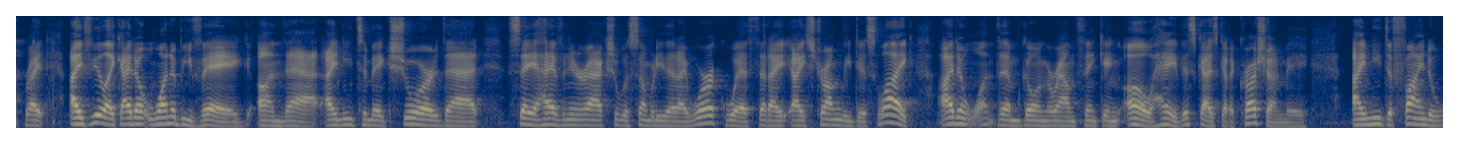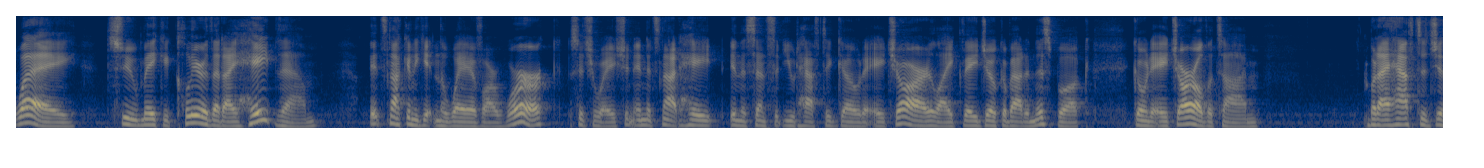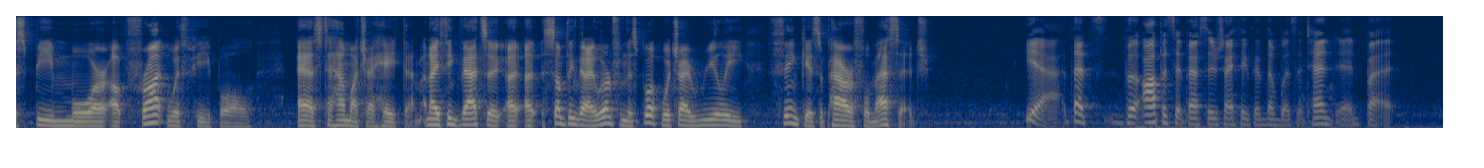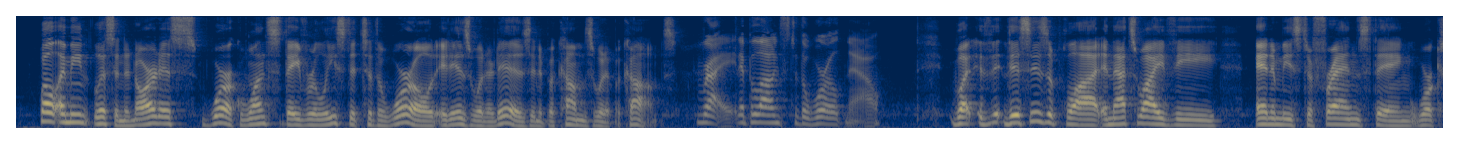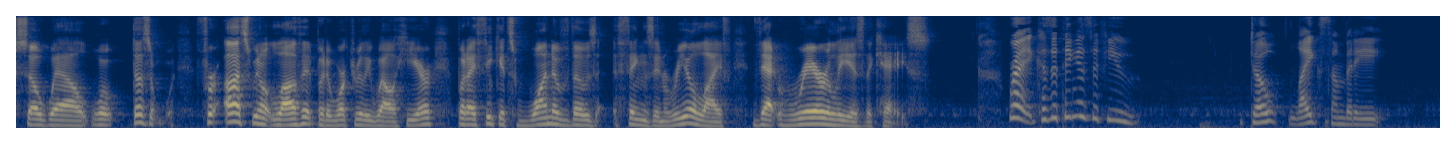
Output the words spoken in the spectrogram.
Right? I feel like I don't want to be vague on that. I need to make sure that, say, I have an interaction with somebody that I work with that I, I strongly dislike, I don't want them going around thinking, oh, hey, this guy's got a crush on me. I need to find a way to make it clear that I hate them. It's not going to get in the way of our work situation, and it's not hate in the sense that you'd have to go to HR, like they joke about in this book, going to HR all the time but I have to just be more upfront with people as to how much I hate them. And I think that's a, a, a, something that I learned from this book, which I really think is a powerful message. Yeah, that's the opposite message I think that was intended, but well, I mean, listen, an artist's work once they've released it to the world, it is what it is and it becomes what it becomes. Right. It belongs to the world now. But th- this is a plot and that's why the enemies to friends thing works so well. Well, doesn't for us we don't love it, but it worked really well here. But I think it's one of those things in real life that rarely is the case. Right, because the thing is, if you don't like somebody,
